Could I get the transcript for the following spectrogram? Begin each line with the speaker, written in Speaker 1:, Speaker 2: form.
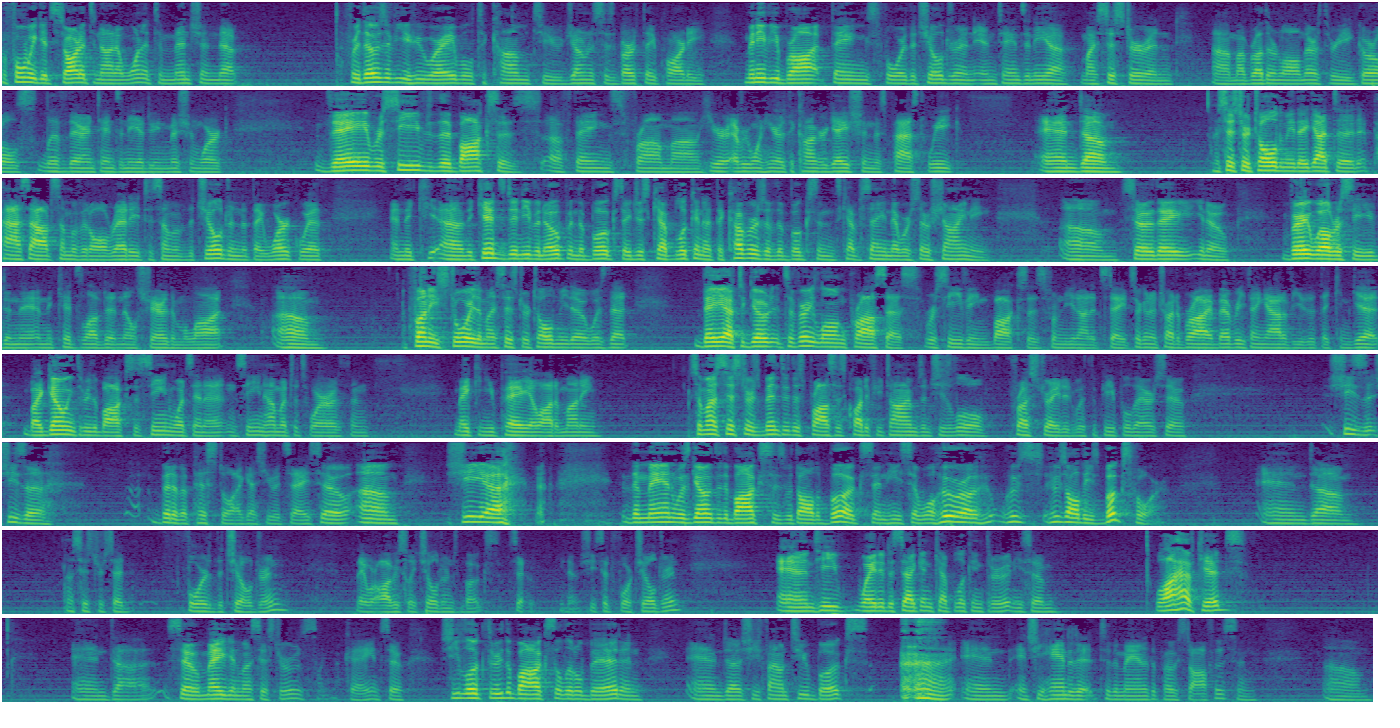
Speaker 1: before we get started tonight, I wanted to mention that for those of you who were able to come to Jonas's birthday party, many of you brought things for the children in Tanzania. My sister and uh, my brother in law and their three girls live there in Tanzania doing mission work. They received the boxes of things from uh, here, everyone here at the congregation this past week. And um, my sister told me they got to pass out some of it already to some of the children that they work with. And the, uh, the kids didn't even open the books. They just kept looking at the covers of the books and kept saying they were so shiny. Um, so they, you know, very well received, and the, and the kids loved it, and they'll share them a lot. Um, funny story that my sister told me, though, was that they have to go to, it's a very long process receiving boxes from the United States. They're going to try to bribe everything out of you that they can get by going through the boxes, seeing what's in it, and seeing how much it's worth, and making you pay a lot of money. So my sister's been through this process quite a few times, and she's a little frustrated with the people there. So she's she's a bit of a pistol, I guess you would say. So um, she. Uh, the man was going through the boxes with all the books, and he said, "Well, who are who's who's all these books for?" And um, my sister said, "For the children." They were obviously children's books, so you know she said for children. And he waited a second, kept looking through it, and he said, "Well, I have kids." And uh, so Megan, my sister, was like, "Okay," and so she looked through the box a little bit and and uh, she found two books, and and she handed it to the man at the post office, and um,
